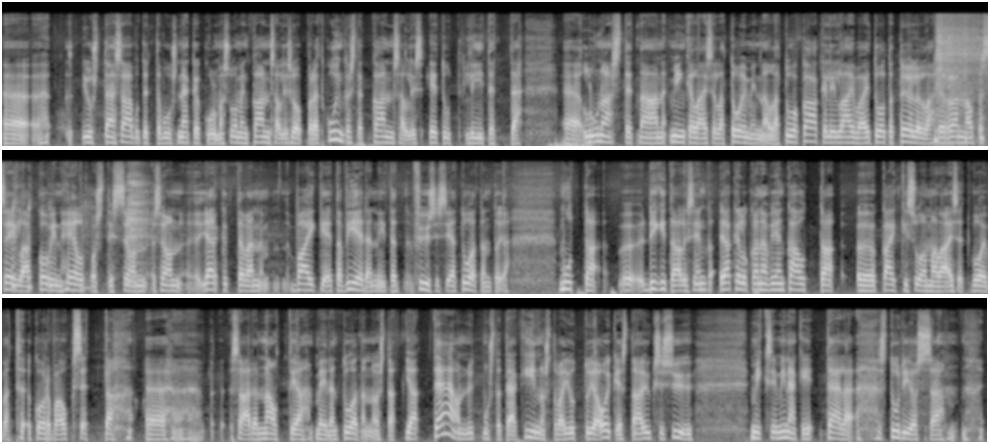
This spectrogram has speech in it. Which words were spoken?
just tämä saavutettavuusnäkökulma, Suomen kansallisopera, että kuinka sitä kansallisetut-liitettä lunastetaan, minkälaisella toiminnalla. Tuo kaakelilaiva ei tuolta Töölönlahden rannalta seilaa kovin helposti. Se on, se on järkyttävän vaikeaa viedä niitä fyysisiä tuotantoja mutta digitaalisien jakelukanavien kautta kaikki suomalaiset voivat korvauksetta saada nauttia meidän tuotannoista. Ja tämä on nyt musta tämä kiinnostava juttu ja oikeastaan yksi syy, miksi minäkin täällä studiossa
